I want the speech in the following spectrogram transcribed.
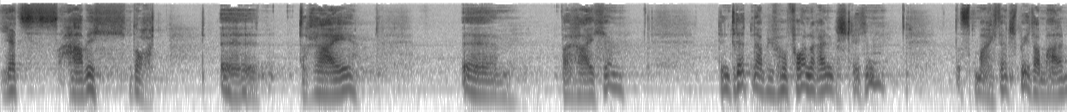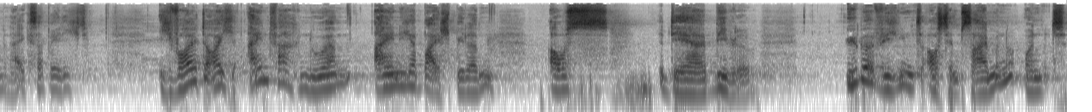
Jetzt habe ich noch äh, drei äh, Bereiche. Den dritten habe ich von vornherein gestrichen. Das mache ich dann später mal mit einer extra Predigt. Ich wollte euch einfach nur einige Beispiele aus der Bibel, überwiegend aus dem Psalmen und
